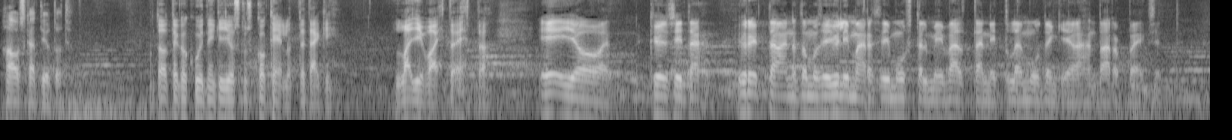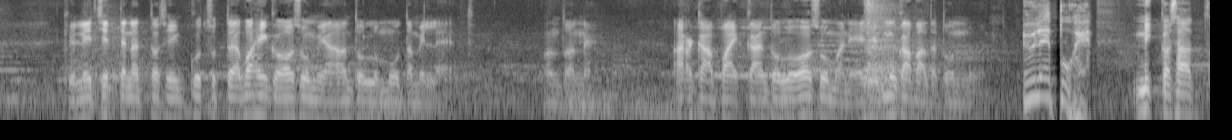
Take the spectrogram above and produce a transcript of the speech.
hauskat jutut. Mutta oletteko kuitenkin joskus kokeillut tätäkin lajivaihtoehtoa? Ei oo. Kyllä sitä yrittää aina tuommoisia ylimääräisiä mustelmia välttää, niitä tulee muutenkin vähän tarpeeksi. Että kyllä niitä sitten noita tosi kutsuttuja vahinko-osumia on tullut muutamille. Että on tonne arkaan paikkaan tullut osuma, niin ei se mukavalta tunnu. Yle Puhe. Mikko, sä oot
